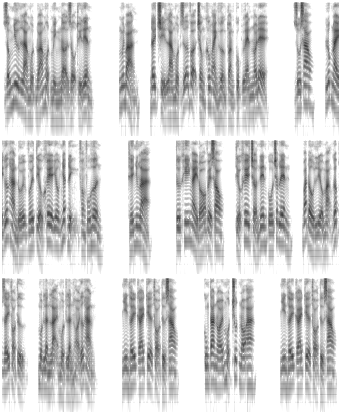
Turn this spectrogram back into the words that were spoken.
giống như là một đoá một mình nở rộ thủy liên. Nguyên bản, đây chỉ là một giữa vợ chồng không ảnh hưởng toàn cục lén nói để dù sao, lúc này ước hàn đối với tiểu khê yêu nhất định phong phú hơn. Thế nhưng là, từ khi ngày đó về sau, tiểu khê trở nên cố chấp lên, bắt đầu l mạng gấp giấy thọ tử, một lần lại một lần hỏi ước hàn. Nhìn thấy cái kia thọ tử sao? Cùng ta nói một chút nó a. Nhìn thấy cái kia thọ tử sao?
